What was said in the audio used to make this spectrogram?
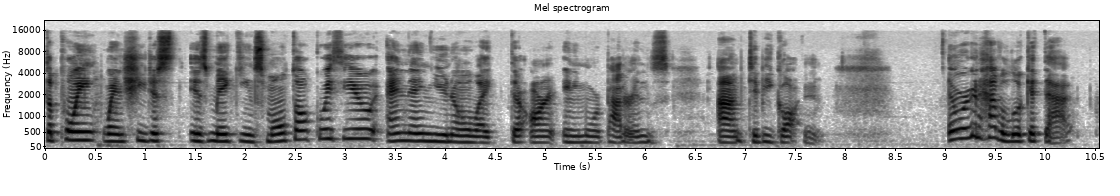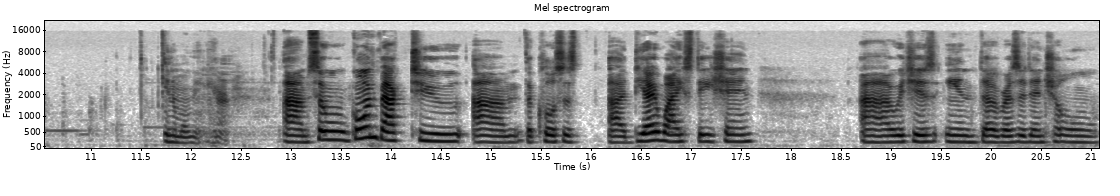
the point when she just is making small talk with you, and then you know, like, there aren't any more patterns um, to be gotten. And we're going to have a look at that in a moment here. Um, so going back to um, the closest uh, DIY station, uh, which is in the residential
